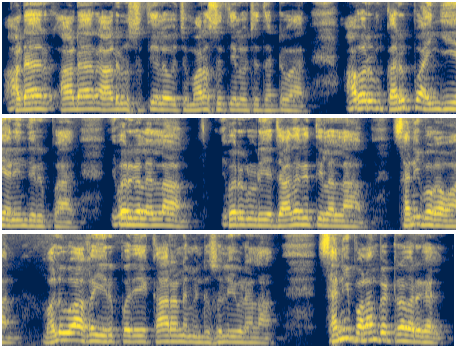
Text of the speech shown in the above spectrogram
ஆடர் ஆடர் ஆடுன்னு சுத்தியில் வச்சு மர சுத்தியில் வச்சு தட்டுவார். அவரும் கருப்பு அங்கேயே அணிந்திருப்பார். இவர்கள் எல்லாம் இவர்களுடைய ஜாதகத்திலெல்லாம் சனி பகவான் வலுவாக இருப்பதே காரணம் என்று சொல்லிவிடலாம். சனி பலம் பெற்றவர்கள்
